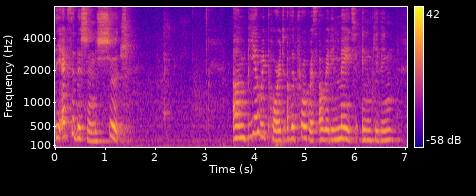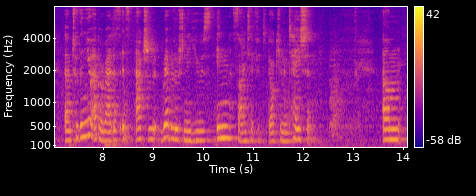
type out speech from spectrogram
The exhibition should um, be a report of the progress already made in giving um, to the new apparatus its actual revolutionary use in scientific documentation. Um,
